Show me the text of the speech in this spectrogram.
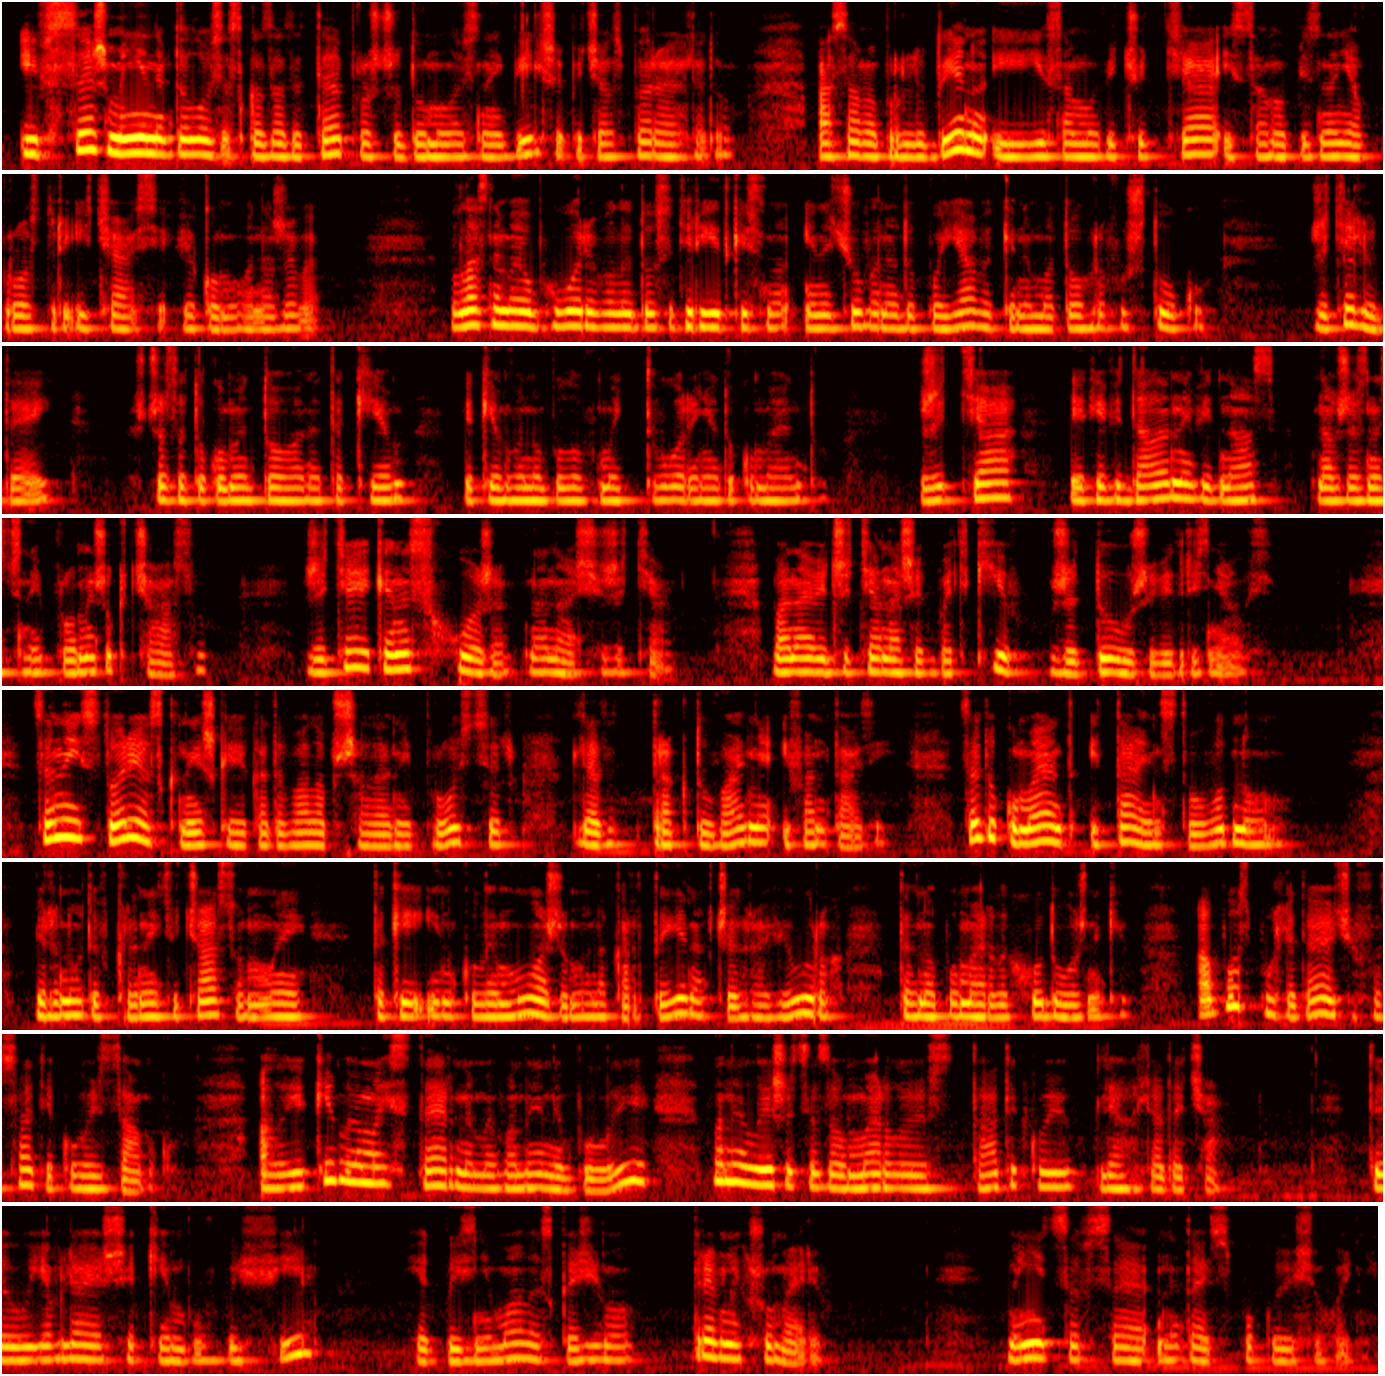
І все ж мені не вдалося сказати те, про що думалось найбільше під час перегляду, а саме про людину і її самовідчуття і самопізнання в просторі і часі, в якому вона живе. Власне, ми обговорювали досить рідкісну і нечувану до появи кінематографу штуку життя людей, що задокументоване таким, яким воно було в мить творення документу, життя, яке віддалене від нас на вже значний проміжок часу, життя, яке не схоже на наше життя, ба навіть життя наших батьків вже дуже відрізнялось. Це не історія з книжки, яка давала б шалений простір для трактування і фантазій. Це документ і таїнство в одному. Пірнути в криницю часу ми таки інколи можемо на картинах чи гравюрах давно померлих художників або споглядаючи фасад якогось замку. Але якими майстерними вони не були, вони лишаться завмерлою статикою для глядача. Ти уявляєш, яким був би фільм, якби знімали, скажімо, древніх шумерів. Мені це все не дасть спокою сьогодні.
